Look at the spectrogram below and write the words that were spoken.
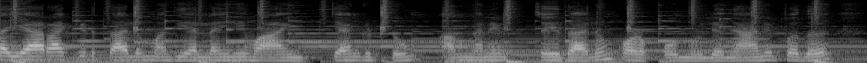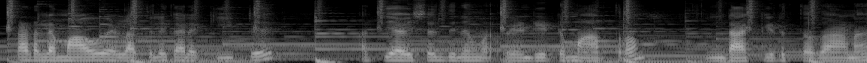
തയ്യാറാക്കിയെടുത്താലും മതി അല്ല ഇനി വാങ്ങിക്കാൻ കിട്ടും. അങ്ങനെ ചെയ്താലും കുഴപ്പമൊന്നുമില്ല. ഞാനിപ്പോൾ അത് കടലമാവ് വെള്ളത്തിൽ കലക്കിയിട്ട് അത്യാവശ്യം ഇതിന് വേണ്ടിയിട്ട് മാത്രം ഉണ്ടാക്കിയെടുത്തതാണ്.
